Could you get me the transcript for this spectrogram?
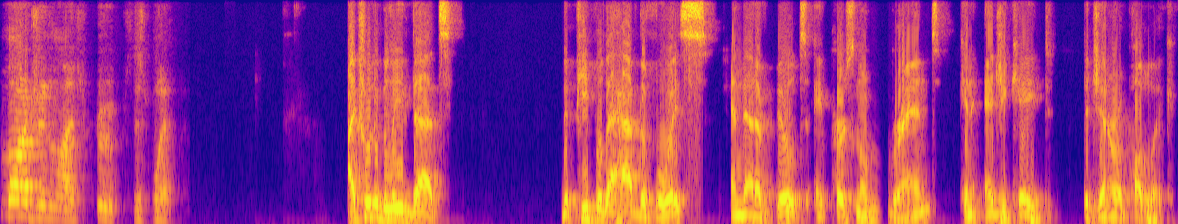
marginalized groups as well? I truly believe that the people that have the voice and that have built a personal brand can educate the general public.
